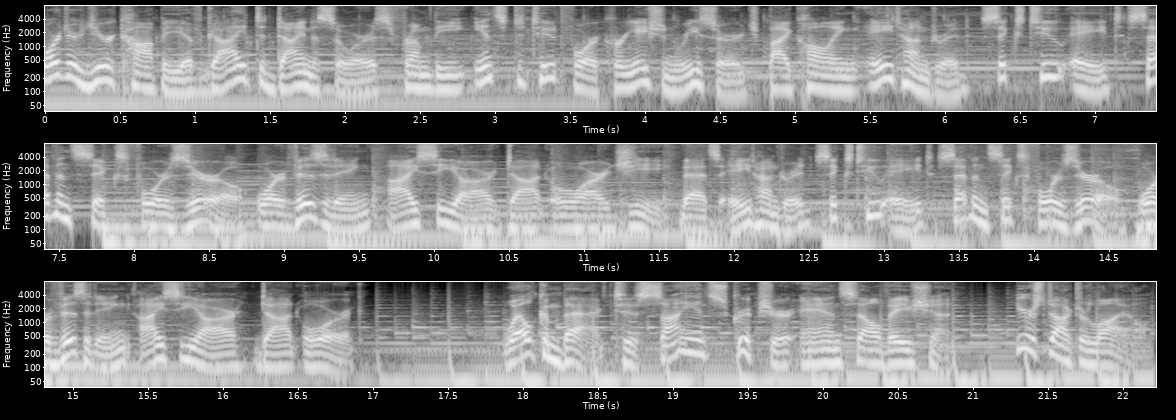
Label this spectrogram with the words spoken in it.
Order your copy of Guide to Dinosaurs from the Institute for Creation Research by calling 800 628 7640 or visiting icr.org. That's 800 628 7640 or visiting icr.org. Welcome back to Science, Scripture, and Salvation. Here's Dr. Lisle.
